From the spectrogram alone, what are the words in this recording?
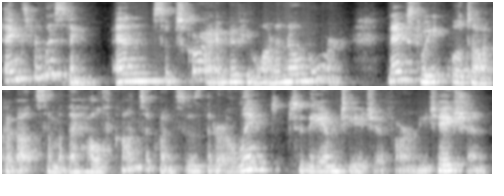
thanks for listening and subscribe if you want to know more. Next week, we'll talk about some of the health consequences that are linked to the MTHFR mutation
